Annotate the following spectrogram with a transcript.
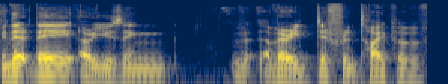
I mean, they are using a very different type of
